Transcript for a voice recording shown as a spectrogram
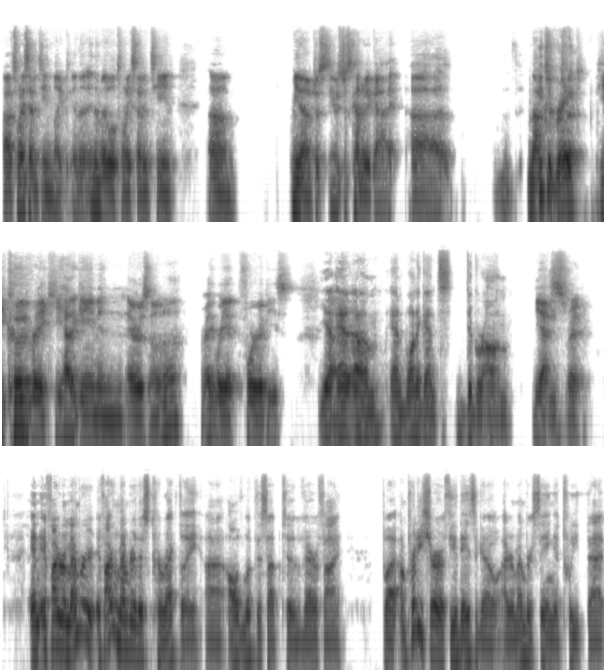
Uh, 2017, like in the in the middle of 2017. Um, you know, just he was just kind of a guy. Uh, not he could rake. He could rake. He had a game in Arizona, right, where he had four ribbies. Yeah, um, and um, and one against Degrom. Yes, right. And if I remember, if I remember this correctly, uh, I'll look this up to verify. But I'm pretty sure a few days ago, I remember seeing a tweet that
